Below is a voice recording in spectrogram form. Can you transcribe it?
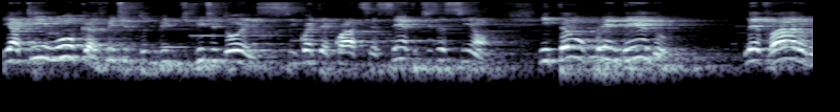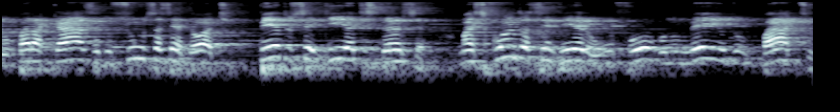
E aqui em Lucas 22, 54, 60, diz assim: ó, Então, prendendo, levaram-no para a casa do sumo sacerdote. Pedro seguia à distância, mas quando acenderam um fogo no meio do pátio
